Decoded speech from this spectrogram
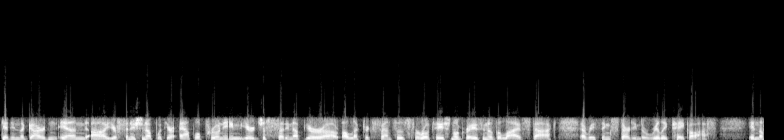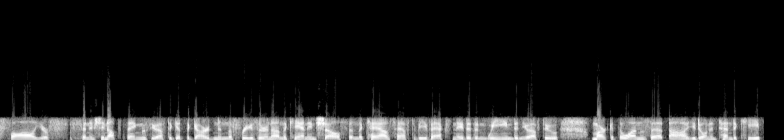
getting the garden in, uh, you're finishing up with your apple pruning, you're just setting up your uh, electric fences for rotational grazing of the livestock. Everything's starting to really take off in the fall you're f- finishing up things. You have to get the garden in the freezer and on the canning shelf and the calves have to be vaccinated and weaned and you have to market the ones that uh, you don't intend to keep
